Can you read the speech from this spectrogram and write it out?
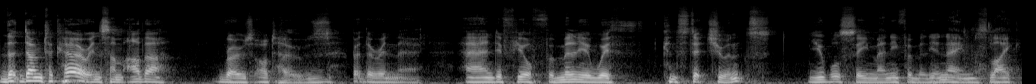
that don't occur in some other rose ottos, but they're in there. And if you're familiar with constituents, you will see many familiar names like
